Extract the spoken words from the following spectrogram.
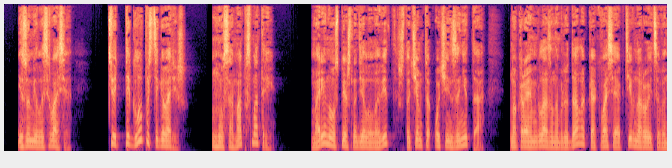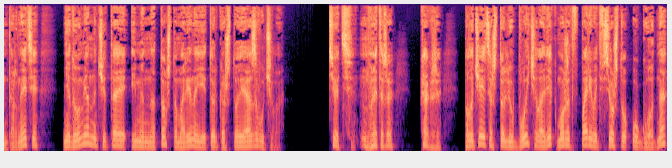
— изумилась Вася. «Тетя, ты глупости говоришь?» «Ну, сама посмотри». Марина успешно делала вид, что чем-то очень занята, но краем глаза наблюдала, как Вася активно роется в интернете, недоуменно читая именно то, что Марина ей только что и озвучила. «Тетя, ну это же... Как же? Получается, что любой человек может впаривать все, что угодно,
